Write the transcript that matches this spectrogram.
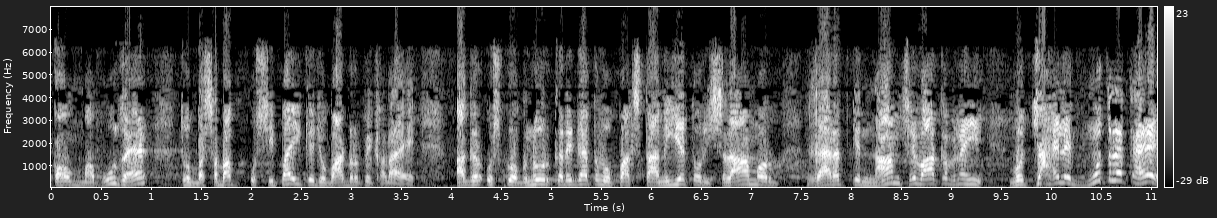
قوم محفوظ ہے، تو بسبب اس سپاہی کے جو بارڈر پہ کھڑا ہے، اگر اس کو اگنور کرے گا تو وہ پاکستانیت اور اسلام اور غیرت کے نام سے واقف نہیں، وہ چاہے مطلق ہے۔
